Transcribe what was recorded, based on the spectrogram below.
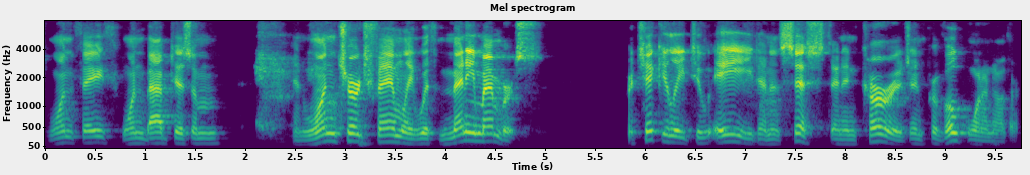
It's one faith, one baptism, and one church family with many members, particularly to aid and assist and encourage and provoke one another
